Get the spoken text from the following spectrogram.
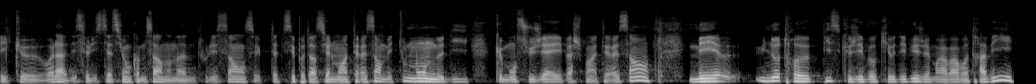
et que voilà, des sollicitations comme ça, on en a dans tous les sens, et peut-être c'est potentiellement intéressant, mais tout le monde me dit que mon sujet est vachement intéressant. Mais euh, une autre piste que j'évoquais au début, j'aimerais avoir votre avis,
